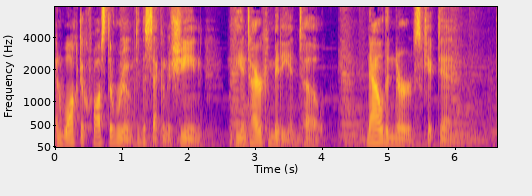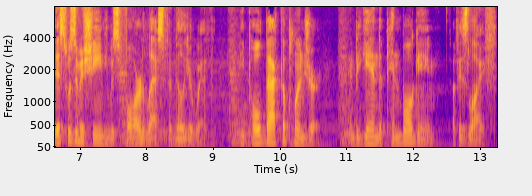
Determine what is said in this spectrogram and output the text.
and walked across the room to the second machine, with the entire committee in tow. Now the nerves kicked in. This was a machine he was far less familiar with. He pulled back the plunger and began the pinball game of his life.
